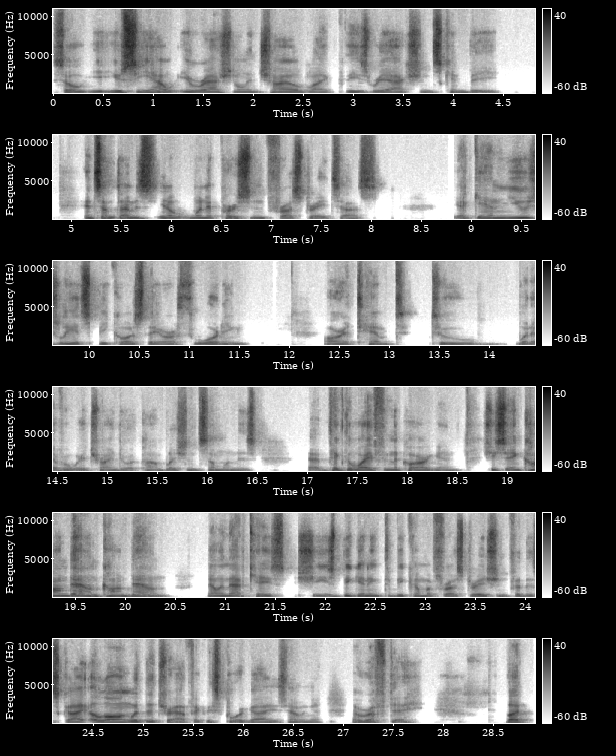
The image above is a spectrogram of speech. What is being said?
So you see how irrational and childlike these reactions can be. And sometimes, you know, when a person frustrates us, again, usually it's because they are thwarting our attempt to whatever we're trying to accomplish. And someone is, uh, take the wife in the car again. She's saying, calm down, calm down. Now, in that case, she's beginning to become a frustration for this guy, along with the traffic. This poor guy is having a, a rough day. But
